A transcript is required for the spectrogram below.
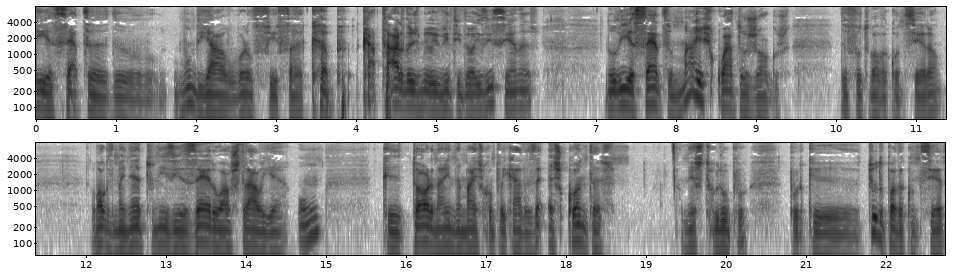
7 do Mundial World FIFA Cup Qatar 2022 e cenas. No dia 7, mais 4 jogos de futebol aconteceram. Logo de manhã, Tunísia 0, Austrália 1, que torna ainda mais complicadas as contas neste grupo, porque tudo pode acontecer.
